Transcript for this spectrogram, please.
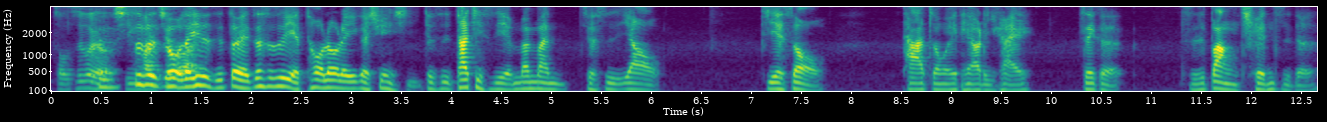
总是会有，是不是？我的意思是对，这是不是也透露了一个讯息？就是他其实也慢慢就是要接受，他总有一天要离开这个直棒圈子的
